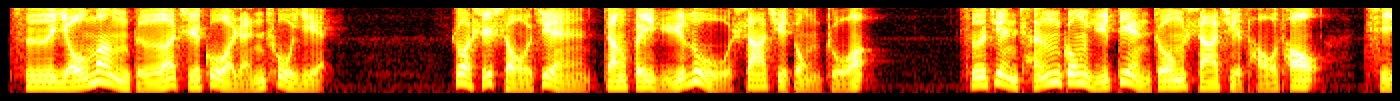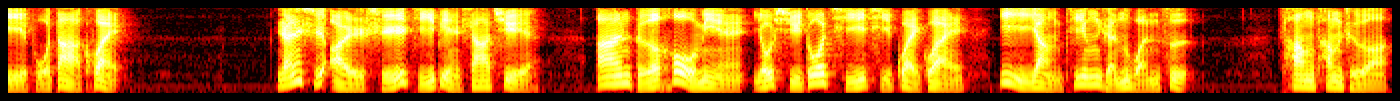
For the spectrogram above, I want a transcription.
此由孟德之过人处也。若使手卷张飞于路杀去董卓，此卷陈宫于殿中杀去曹操，岂不大快？然使尔时即便杀却，安得后面有许多奇奇怪怪、异样惊人文字？苍苍者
